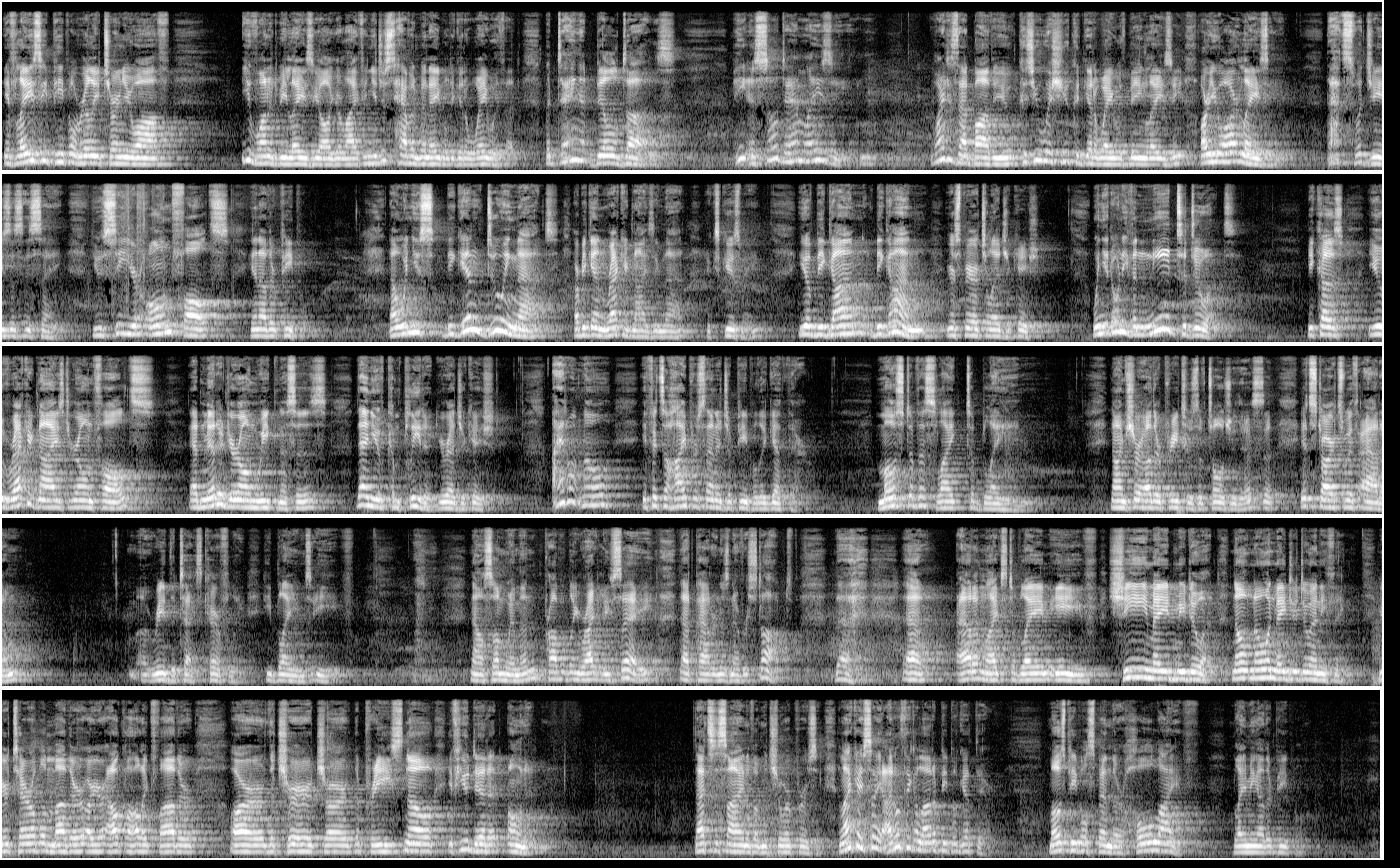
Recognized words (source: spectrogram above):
If lazy people really turn you off, You've wanted to be lazy all your life and you just haven't been able to get away with it. But dang it, Bill does. He is so damn lazy. Why does that bother you? Because you wish you could get away with being lazy, or you are lazy. That's what Jesus is saying. You see your own faults in other people. Now, when you begin doing that, or begin recognizing that, excuse me, you have begun, begun your spiritual education. When you don't even need to do it, because you've recognized your own faults, admitted your own weaknesses, then you've completed your education. I don't know if it's a high percentage of people that get there. Most of us like to blame. Now, I'm sure other preachers have told you this that it starts with Adam. Uh, read the text carefully. He blames Eve. Now, some women probably rightly say that pattern has never stopped. That, that Adam likes to blame Eve. She made me do it. No, no one made you do anything. Your terrible mother or your alcoholic father or the church or the priest. No, if you did it, own it. That's the sign of a mature person. And like I say, I don't think a lot of people get there. Most people spend their whole life blaming other people.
